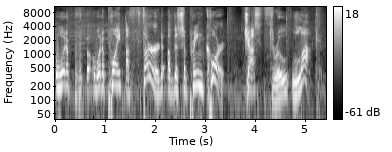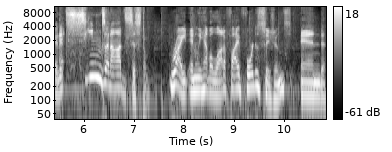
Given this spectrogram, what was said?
would would appoint a third of the Supreme Court just through luck, and it seems an odd system. Right, and we have a lot of 5 4 decisions. And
